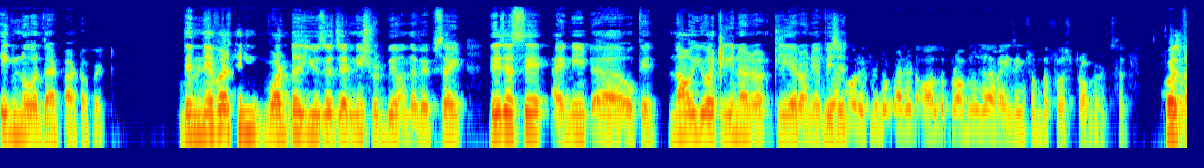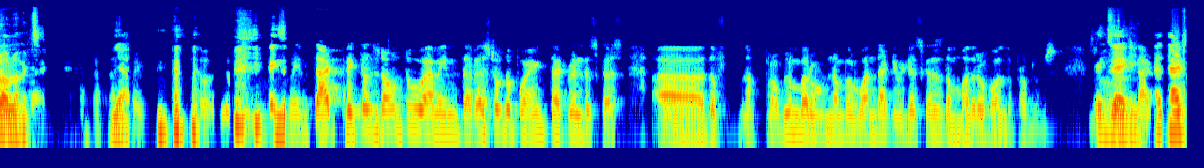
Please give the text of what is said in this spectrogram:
ignore that part of it. They Right. never think what the user journey should be on the website. They just say, I need, uh, okay, now you are cleaner clear on your vision. therefore, if you look at it, all the problems are arising from the first problem itself, First problem itself. Yeah. Right. So I exactly. mean, that trickles down to, I mean, the rest of the points that we'll discuss. Uh, the, the problem number, number one that we discuss is the mother of all the problems. So Exactly. that that's,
